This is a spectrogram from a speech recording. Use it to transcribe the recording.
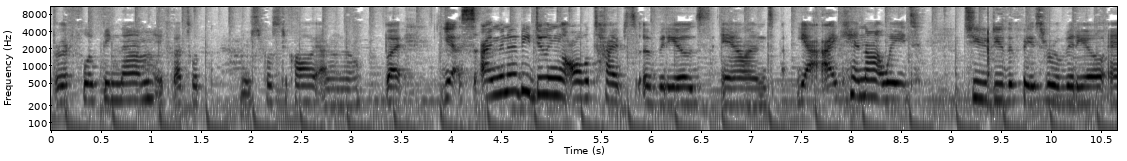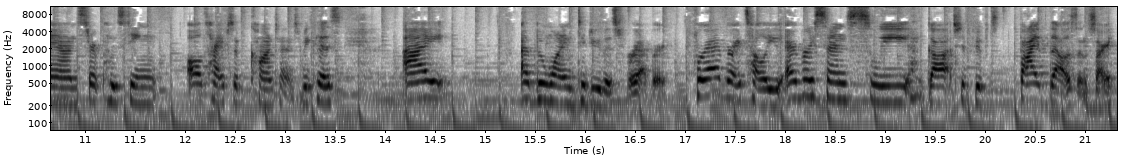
thrift flipping them, if that's what you're supposed to call it, I don't know. But yes, I'm gonna be doing all types of videos, and yeah, I cannot wait to do the face reveal video and start posting all types of content because I I've been wanting to do this forever. Forever, I tell you, ever since we got to 5,000, sorry.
